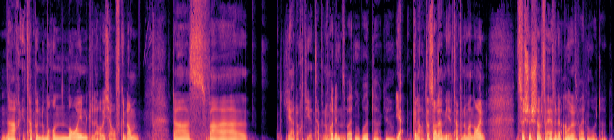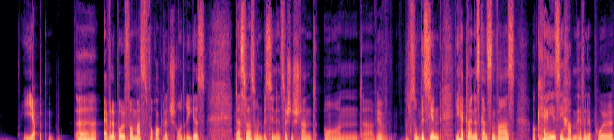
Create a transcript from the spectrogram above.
nach Etappe Nummer 9, glaube ich, aufgenommen. Das war ja doch die Etappe Nummer Vor dem zweiten Ruhetag, ja. Ja, genau. Das war dann die Etappe Nummer 9. Zwischenstand für Evenepoel. Am zweiten Ruhetag. Yep. Äh, Evenepoel vor Roglic, Rodriguez. Das war so ein bisschen der Zwischenstand. Und äh, wir so ein bisschen die Headline des Ganzen war es, okay, sie haben Evenepoel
